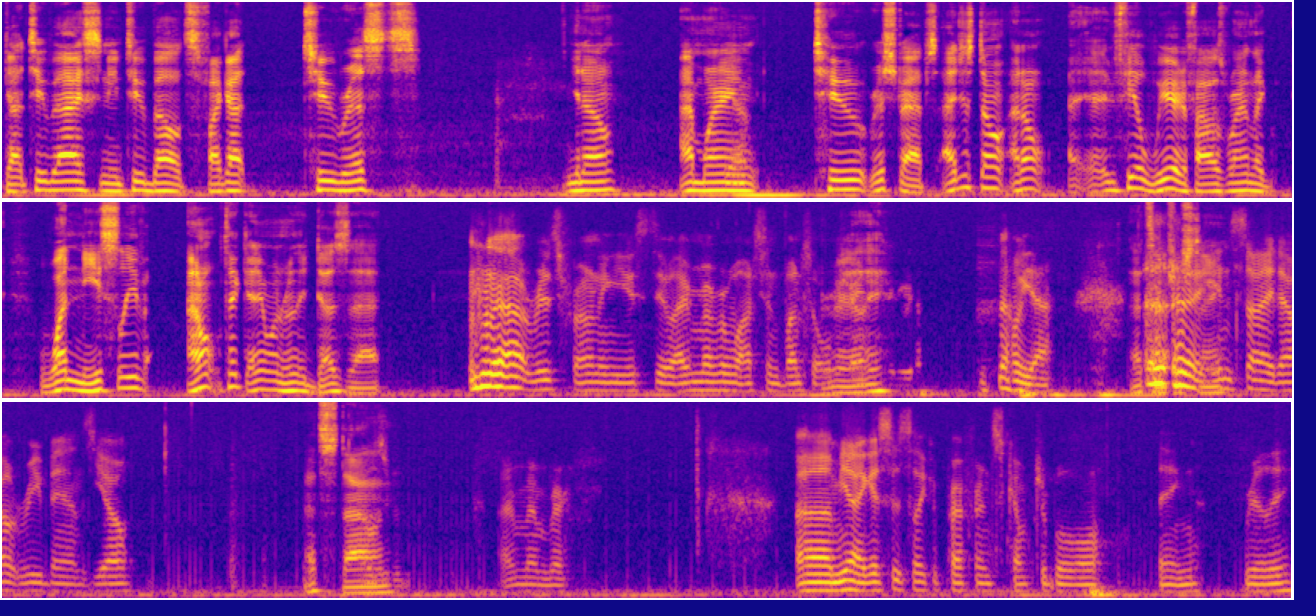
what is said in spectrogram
Got two backs, You need two belts. If I got two wrists, you know, I'm wearing two wrist straps. I just don't. I don't. It'd feel weird if I was wearing like one knee sleeve. I don't think anyone really does that. Rich Froning used to. I remember watching a bunch of old Really? Oh yeah. That's interesting. Inside out Rehbands, yo. That's styling. I remember. Um, yeah, I guess it's like a preference, comfortable thing, really.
